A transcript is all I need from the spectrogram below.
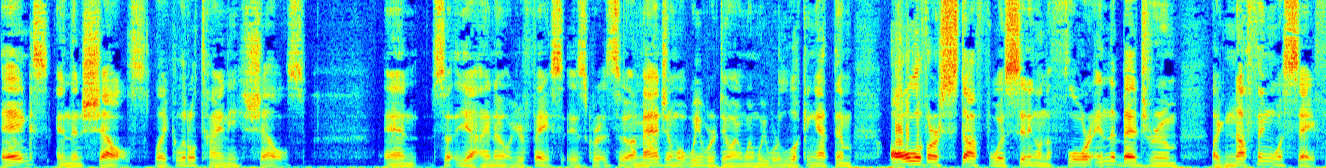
eggs and then shells like little tiny shells and so yeah i know your face is great so imagine what we were doing when we were looking at them all of our stuff was sitting on the floor in the bedroom like nothing was safe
